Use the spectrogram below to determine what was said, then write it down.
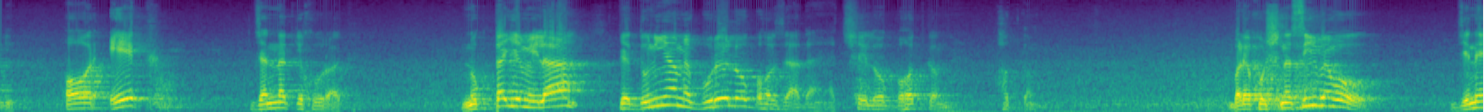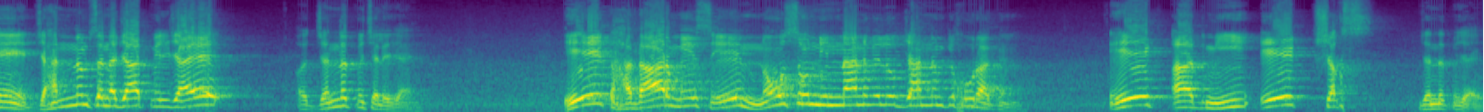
کی اور ایک جنت کی خوراک نقطہ یہ ملا کہ دنیا میں برے لوگ بہت زیادہ ہیں، اچھے لوگ بہت کم ہیں، بہت کم بڑے خوش نصیب ہیں وہ، جنہیں جہنم سے نجات مل جائے اور جنت میں چلے جائیں۔ ایک ہزار میں سے نو سو ننانوے لوگ جہنم کی خوراک ہیں۔ ایک آدمی، ایک شخص جنت میں جائے گا۔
